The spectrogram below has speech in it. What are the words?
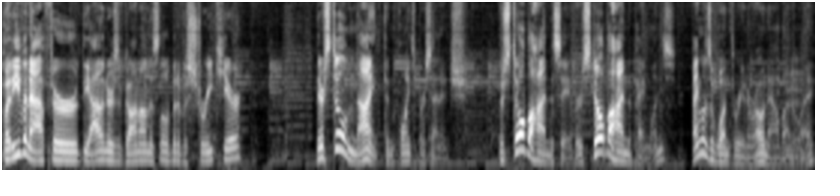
but even after the Islanders have gone on this little bit of a streak here, they're still ninth in points percentage. They're still behind the Sabres, still behind the Penguins. Penguins have won three in a row now, by the mm-hmm. way.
